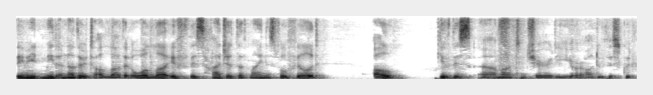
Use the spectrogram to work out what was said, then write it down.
they made, made a nadr to Allah that, oh Allah, if this hajat of mine is fulfilled, I'll give this uh, amount in charity or I'll do this good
